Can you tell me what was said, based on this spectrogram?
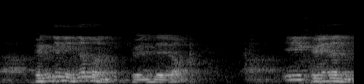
아, 100년이 넘은 교회인데요. 아, 이 교회는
